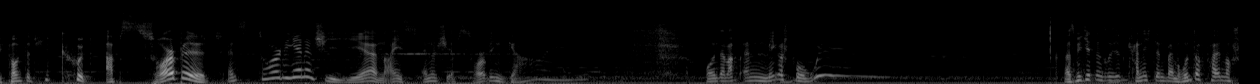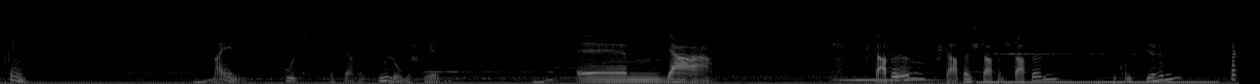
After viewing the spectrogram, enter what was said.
he found that he could absorb it and store the energy. Yeah, nice. Energy absorbing guy. Und er macht einen Megasprung. Whee! Was mich jetzt interessiert, kann ich denn beim Runterfallen noch springen? Nein. Gut, das wäre unlogisch gewesen. Ähm, ja. Stapel, stapeln, stapeln, stapeln. Du kommst hier hin. Zack.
